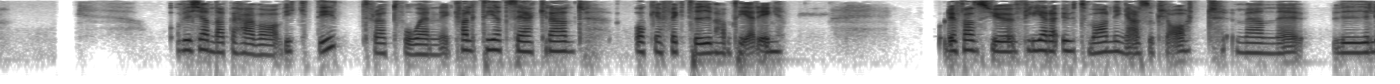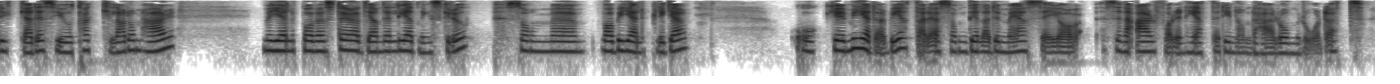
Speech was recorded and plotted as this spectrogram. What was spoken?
Och vi kände att det här var viktigt för att få en kvalitetssäkrad och effektiv hantering. Och det fanns ju flera utmaningar såklart, men eh, vi lyckades ju att tackla de här med hjälp av en stödjande ledningsgrupp som eh, var behjälpliga och medarbetare som delade med sig av sina erfarenheter inom det här området.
